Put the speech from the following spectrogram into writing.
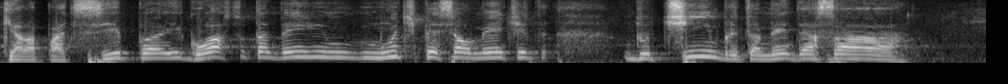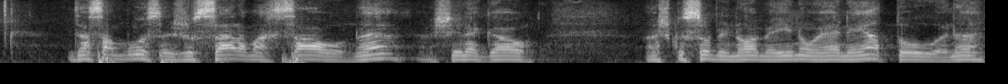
que ela participa e gosto também muito especialmente do timbre também dessa dessa moça Jussara Marçal, né? Achei legal. Acho que o sobrenome aí não é nem à toa, né?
